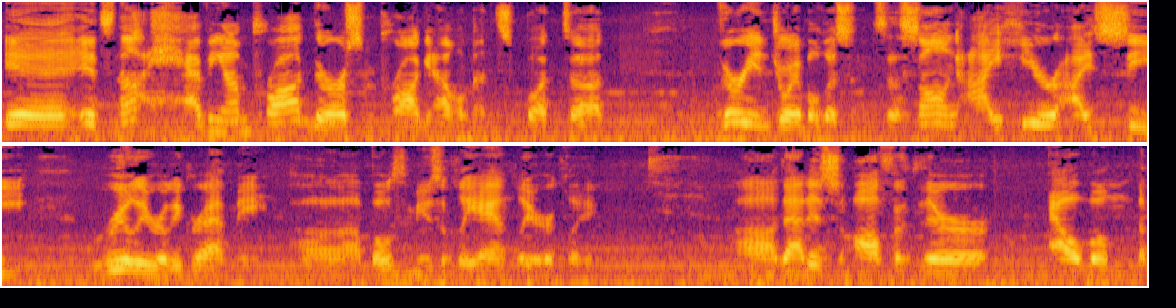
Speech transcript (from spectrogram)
it's not heavy on prog. There are some prog elements, but uh, very enjoyable listens. The song "I Hear, I See" really, really grabbed me, uh, both musically and lyrically. Uh, that is off of their album "The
